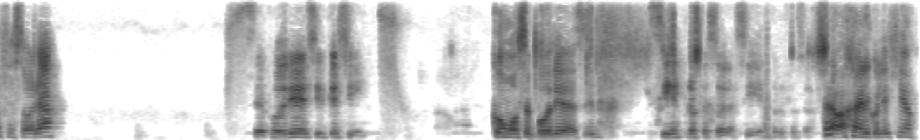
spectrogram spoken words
Profesora. Se podría decir que sí. ¿Cómo se podría decir? Sí, es profesora, sí, es profesora. Trabaja en el colegio.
